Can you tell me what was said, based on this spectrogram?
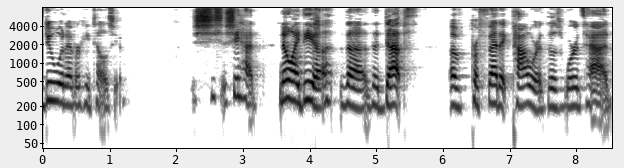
do whatever he tells you. She, she had no idea the, the depth of prophetic power those words had.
